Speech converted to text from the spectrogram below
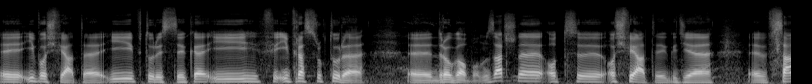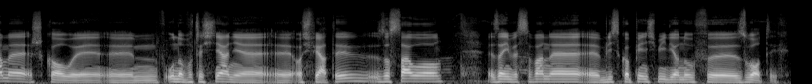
E, i w oświatę, i w turystykę, i w infrastrukturę e, drogową. Zacznę od e, oświaty, gdzie e, w same szkoły, ym, w unowocześnianie e, oświaty zostało zainwestowane e, blisko 5 milionów e, złotych.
